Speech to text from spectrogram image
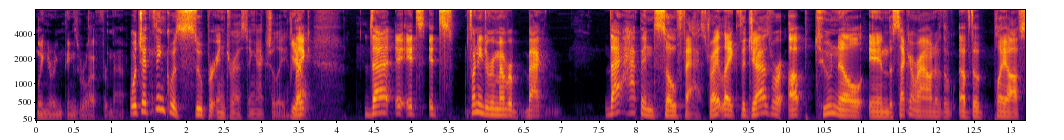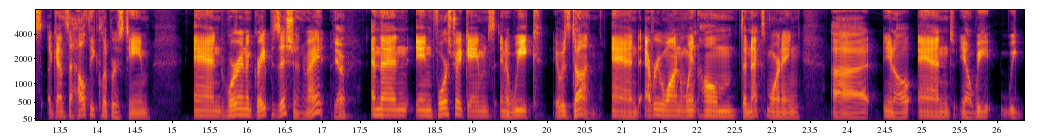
lingering things were left from that. which I think was super interesting actually. Yeah. Like that it's it's funny to remember back that happened so fast, right? Like the Jazz were up 2-0 in the second round of the of the playoffs against a healthy Clippers team and we're in a great position, right? Yeah. And then in four straight games in a week, it was done. And everyone went home the next morning, uh, you know, and, you know, we, we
